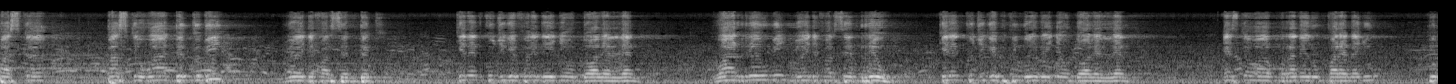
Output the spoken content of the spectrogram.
parce que parce que waa dëkk bi ñooy defar seen dëkk keneen ku jóge fële day ñëw dooleel leen waa réew mi ñooy defar seen réew keneen ku jóge bitim réew day ñëw dooleel leen est-ce que waa Ranérou pare nañu pour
